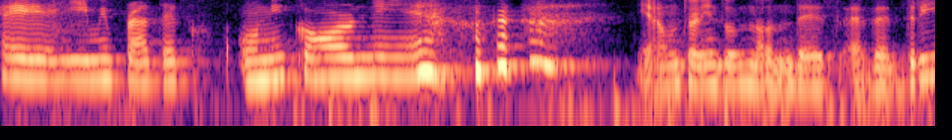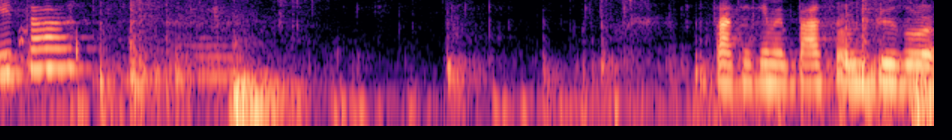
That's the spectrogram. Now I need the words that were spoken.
Hey, jemi pra tek unikorni. ja, unë tani do të ndez edhe dritat. Në fakt e kemi pasur mbyllur,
